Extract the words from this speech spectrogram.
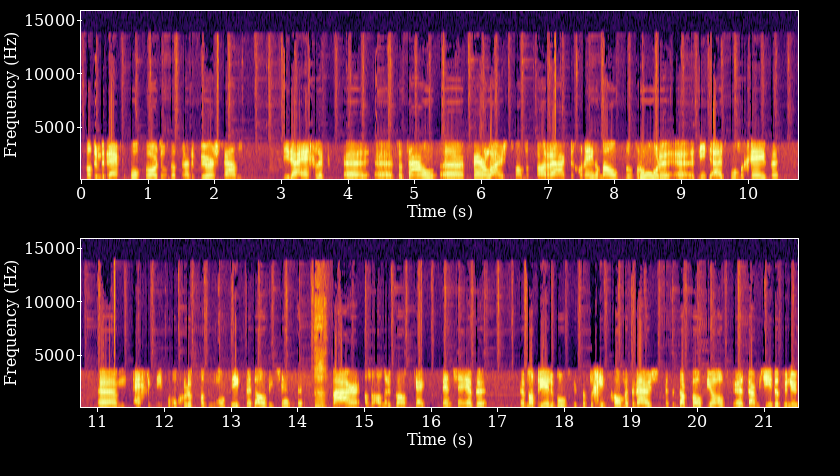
omdat hun bedrijf verkocht wordt of omdat ze naar de beurs gaan, die daar eigenlijk eh, eh, totaal paralyzed van, van raakten. Gewoon helemaal bevroren, het niet uit konden geven. Ehm, eigenlijk diep ongeluk, wat moet ik met al die centen? Ah. Maar aan de andere kant, kijk, mensen hebben eh, materiële behoeftes. Dat begint gewoon met een huis, met een dak boven je hoofd. Hè. Daarom zie je dat we nu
